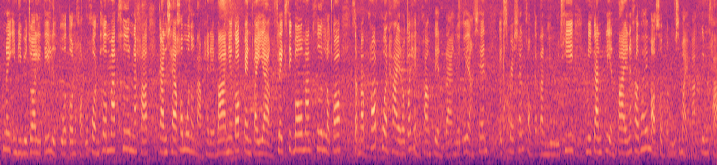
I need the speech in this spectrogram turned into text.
พใน individuality หรือตัวตนของทุกคนเพิ่มมากขึ้นนะคะ การแชร์ข้อมูลต่างๆภายในบ้านเนี่ยก็เป็นไปอย่าง flexible มากขึ้น แล้วก็สำหรับครอบครัวไทยเราก็เห็นความเปลี่ยนแปลงยกตัวอย่างเช่น expression ของกตัญญูที่มีการเปลี่ยนไปนะคะเพื่อให้เหมาะสมกับยุคสมัยมากขึ้นค่ะ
